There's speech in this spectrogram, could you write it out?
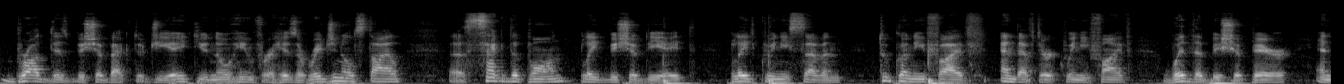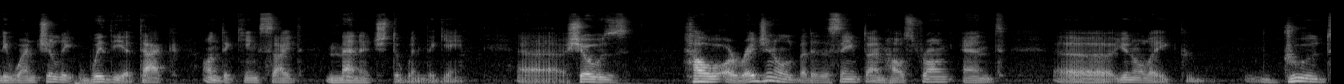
Brought this bishop back to g8. You know him for his original style. Uh, sacked the pawn, played bishop d8, played queen e7, took on e5, and after queen e5, with the bishop pair and eventually with the attack on the king side managed to win the game. Uh, shows how original, but at the same time how strong and uh, you know like good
